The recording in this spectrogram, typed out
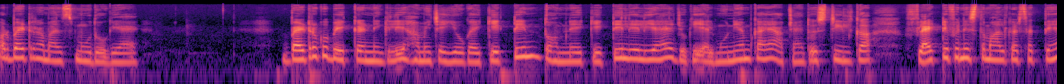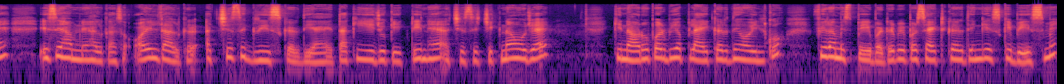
और बैटर हमारा स्मूद हो गया है। बैटर को बेक करने के लिए हमें चाहिए होगा एक केक टिन। तो हमने एक केक टिन ले लिया है, जो कि एलुमिनियम का है। आप चाहें तो स्टील का फ्लैट टिफ़िन इस्तेमाल कर सकते हैं। इसे हमने हल्का सा ऑयल डालकर अच्छे से ग्रीस कर दिया है, ताकि ये जो केक टिन है, अच्छे से चिकना हो जाए। किनारों पर भी अप्लाई कर दें ऑयल को, फिर हम इस पर बटर पेपर सेट कर देंगे इसके बेस में।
